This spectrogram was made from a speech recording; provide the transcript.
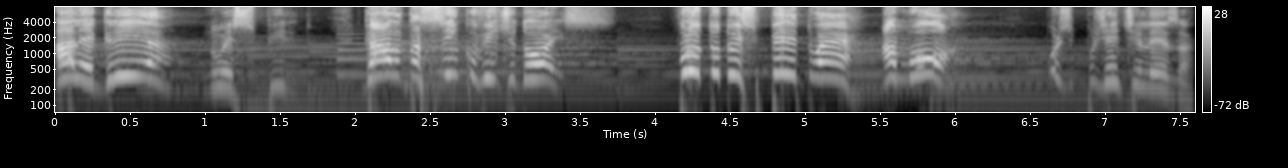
Alegria no Espírito. Gálatas 5, 22. Fruto do Espírito é amor. Por, por gentileza.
